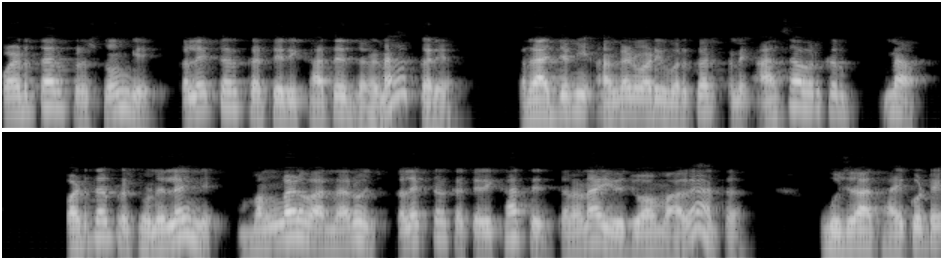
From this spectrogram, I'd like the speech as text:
પડતર પ્રશ્નો અંગે કલેક્ટર કચેરી ખાતે ધરણા કર્યા. રાજ્યની આંગણવાડી વર્કર અને આશા વર્કરના પડતર પ્રશ્નોને લઈને મંગળવારના રોજ કલેક્ટર કચેરી ખાતે ધરણા યોજવામાં આવ્યા હતા. ગુજરાત હાઈકોર્ટે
